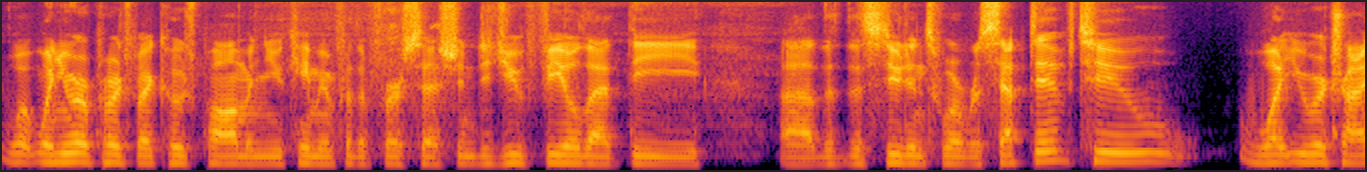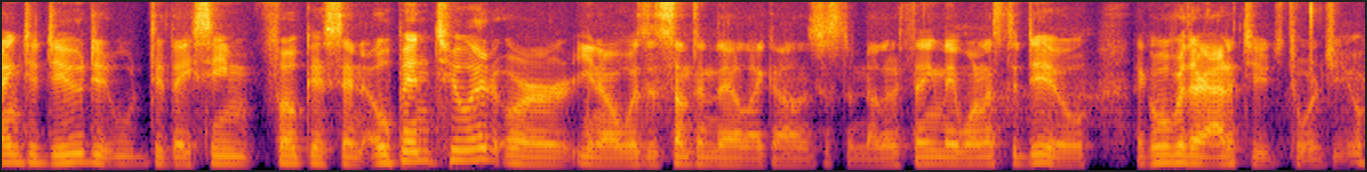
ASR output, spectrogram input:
when you were approached by Coach Palm and you came in for the first session, did you feel that the uh, the, the students were receptive to what you were trying to do? Did, did they seem focused and open to it, or you know, was it something they're like, oh, it's just another thing they want us to do? Like, what were their attitudes towards you?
